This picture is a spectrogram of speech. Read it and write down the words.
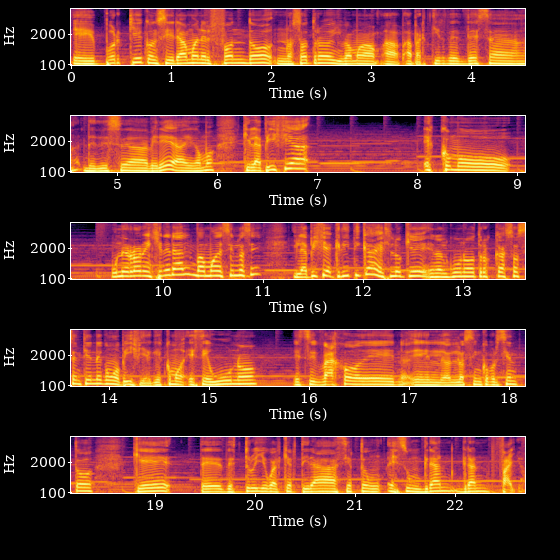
eh, porque consideramos en el fondo nosotros, y vamos a- a partir desde esa, desde esa vereda, digamos, que la pifia es como un error en general, vamos a decirlo así, y la pifia crítica es lo que en algunos otros casos se entiende como pifia, que es como ese 1, ese bajo de los 5% que te destruye cualquier tirada, ¿cierto? Es un gran, gran fallo.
